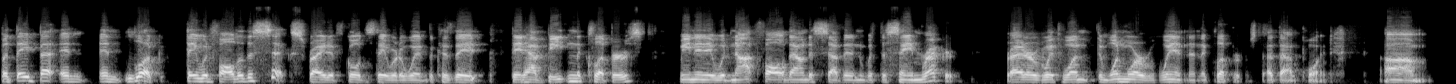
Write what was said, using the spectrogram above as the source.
but they bet and and look, they would fall to the six, right? If Golden State were to win, because they they'd have beaten the Clippers, meaning they would not fall down to seven with the same record, right? Or with one the one more win than the Clippers at that point. Um,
